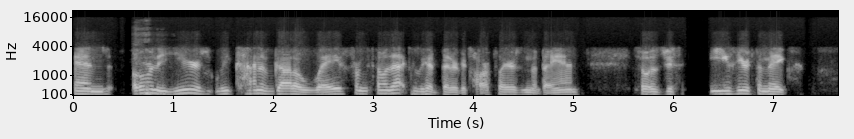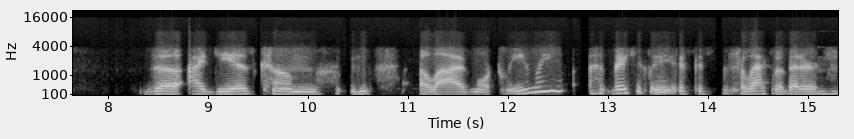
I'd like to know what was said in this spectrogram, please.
and over the years, we kind of got away from some of that because we had better guitar players in the band. So it was just easier to make the ideas come alive more cleanly, basically, if it's, for lack of a better mm-hmm.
